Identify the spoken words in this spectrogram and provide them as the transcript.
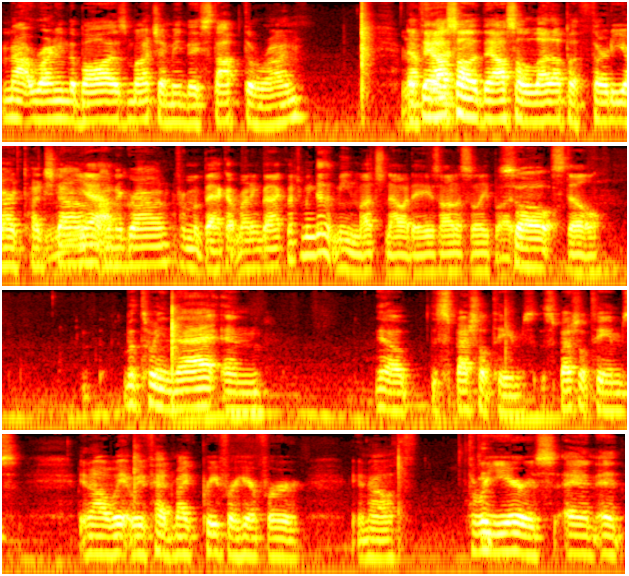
not running the ball as much. I mean, they stopped the run, Now, but they also they also let up a thirty yard touchdown Yeah. on the ground. from a backup running back, which I mean doesn't mean much nowadays, honestly. But So still, between that and you know the special teams, the special teams, you know we we've had Mike Priefer here for you know three years, and it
